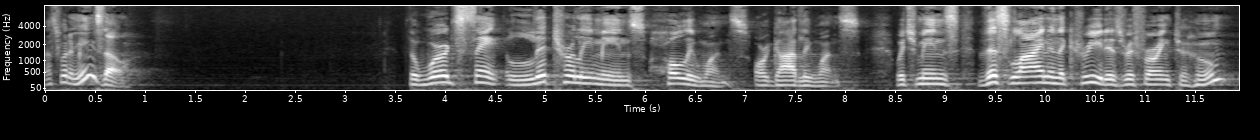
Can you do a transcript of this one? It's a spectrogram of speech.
That's what it means, though. The word saint literally means holy ones or godly ones, which means this line in the creed is referring to whom?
